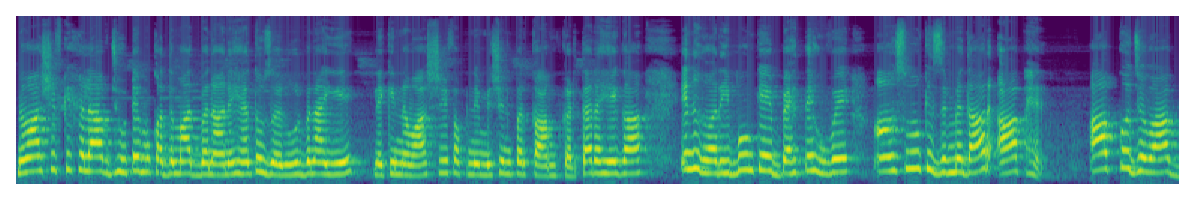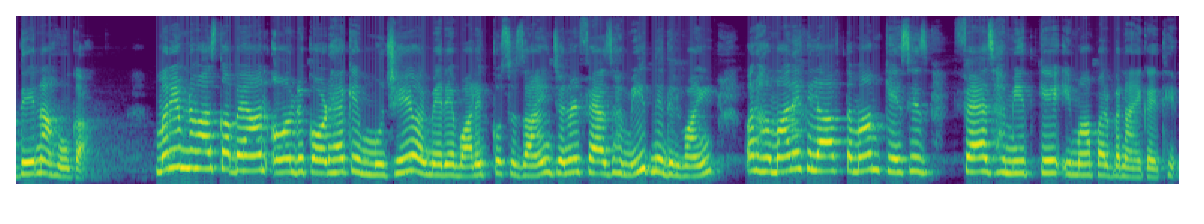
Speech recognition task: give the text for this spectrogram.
नवाज़ शरीफ के खिलाफ झूठे मुकदमात बनाने हैं तो ज़रूर बनाइए, लेकिन नवाज़ शरीफ अपने मिशन पर काम करता रहेगा। इन गरीबों के बहते हुए आंसुओं के जिम्मेदार आप हैं। आपको जवाब देना होगा। मरियम नवाज़ का बयान ऑन रिकॉर्ड है कि मुझे और मेरे वालिद को सजाएँ, जनरल फैज़ हमीद ने दिलवाई और हमारे खिलाफ तमाम केसेस फैज़ हमीद के इमा पर बनाए गए थे।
